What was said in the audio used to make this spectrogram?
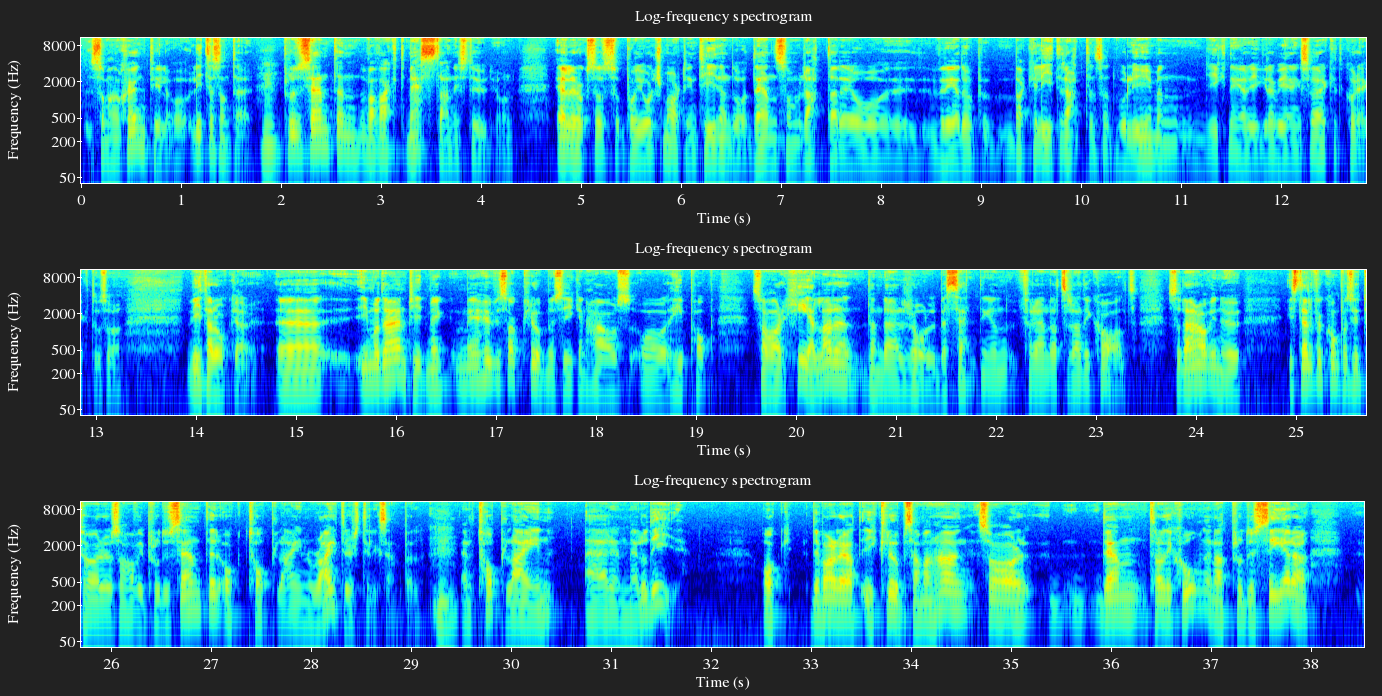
som han sjöng till och lite sånt där. Mm. Producenten var vaktmästaren i studion. Eller också på George Martin-tiden då, den som rattade och eh, vred upp bakelitratten så att volymen gick ner i graveringsverket korrekt och så. Vita rockar. Uh, I modern tid, med, med huvudsak klubbmusiken, house och hiphop, så har hela den där rollbesättningen förändrats radikalt. Så där har vi nu Istället för kompositörer så har vi producenter och top-line writers till exempel. Mm. En top-line är en melodi. Och det är bara det att i klubbsammanhang så har den traditionen att producera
